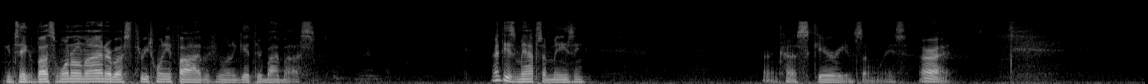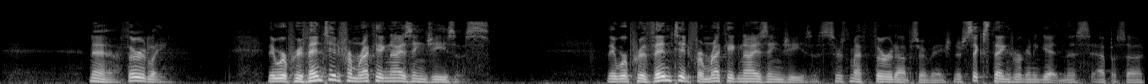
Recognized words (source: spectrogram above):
You can take bus 109 or bus 325 if you want to get there by bus. Aren't these maps amazing? Kind of scary in some ways. All right. Now, thirdly, they were prevented from recognizing Jesus. They were prevented from recognizing Jesus. Here's my third observation. There's six things we're going to get in this episode.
